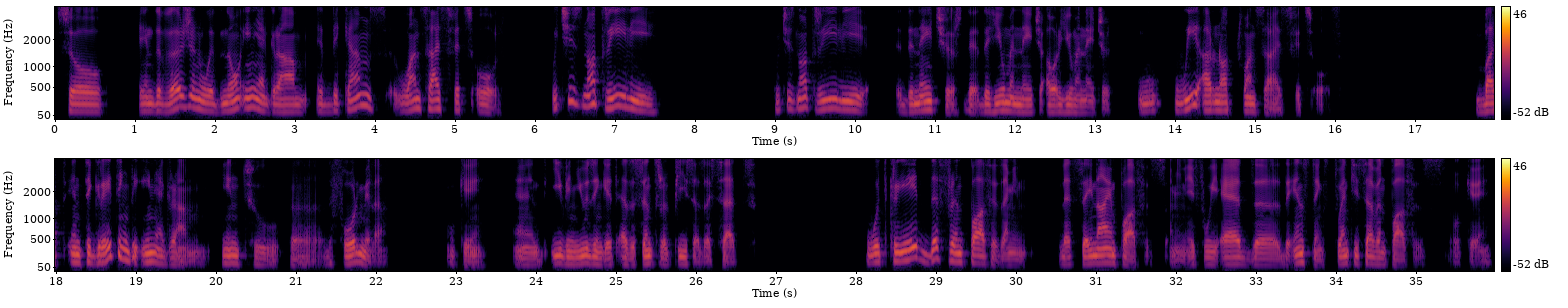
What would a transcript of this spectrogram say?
So, in the version with no enneagram, it becomes one size fits all which is not really which is not really the nature the, the human nature our human nature. We are not one size fits all. But integrating the enneagram into uh, the formula okay and even using it as a central piece as i said would create different paths. I mean let's say nine paths. I mean if we add uh, the instincts 27 paths okay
